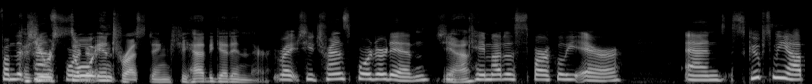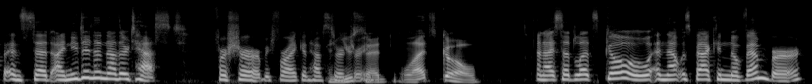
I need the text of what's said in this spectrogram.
from the Because you were so interesting, she had to get in there. Right. She transported in. She Yeah. came out of the sparkly air and scooped me up and said, I needed another test for sure before I could have And surgery. you said, let's go. And I said, let's go. And that was back in November.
